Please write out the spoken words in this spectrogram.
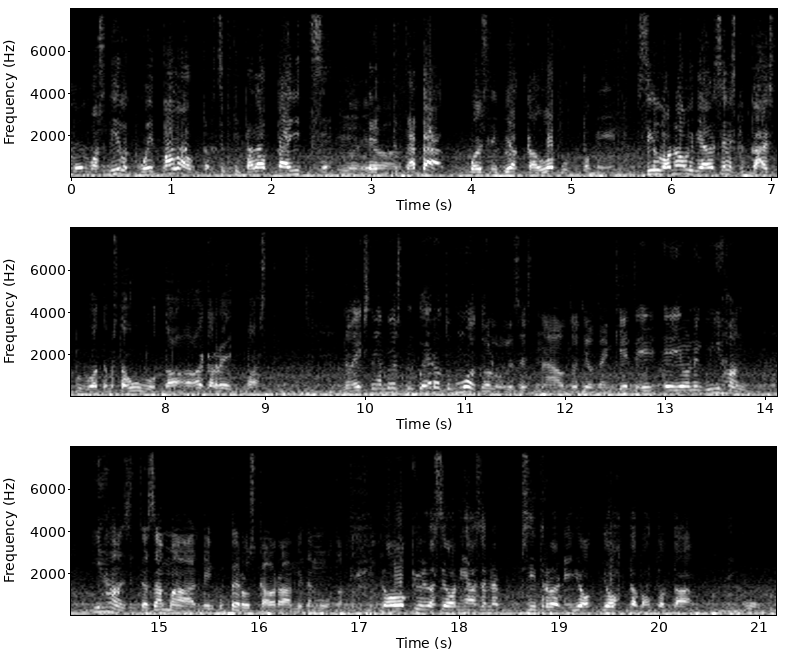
Muun muassa vilkku ei palauttanut, se piti palauttaa itse. No joo. että tätä voisi niinku jatkaa loputtomiin. Silloin oli vielä 70-80-luvulla tämmöistä hulluutta aika reippaasti. No eikö nämä myös niinku erotu muotoilullisesti nämä autot jotenkin? Et ei, ei ole niinku ihan, ihan sitä samaa niinku peruskauraa, mitä muuta. No kyllä se on ihan sellainen Citroenin jo, johtava tota, niin kuin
